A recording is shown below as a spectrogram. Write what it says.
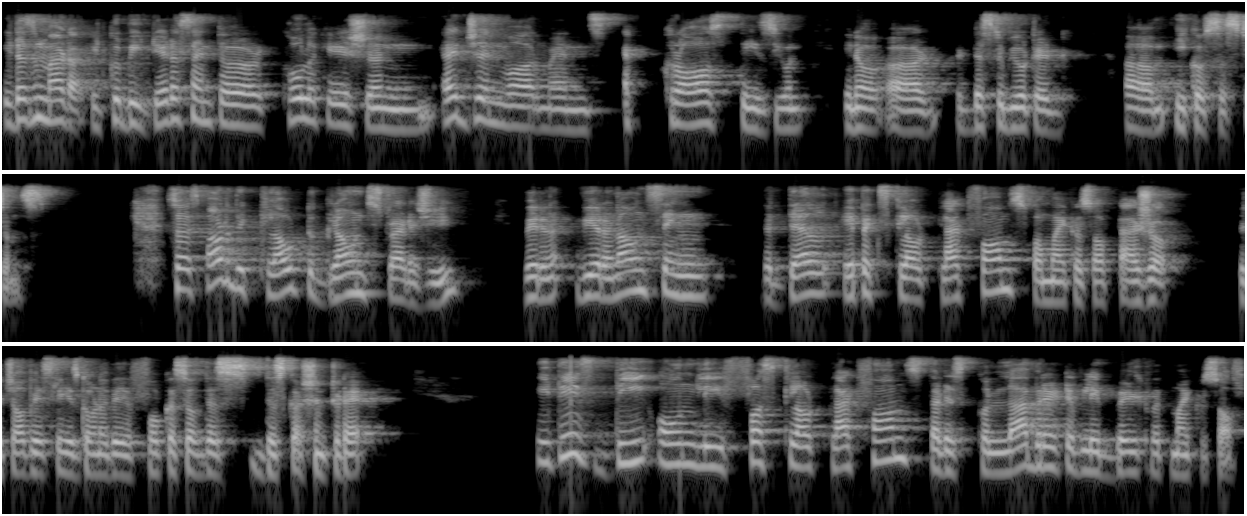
It doesn't matter. It could be data center, co-location, edge environments across these you know uh, distributed um, ecosystems. So as part of the cloud to ground strategy, we're, we are announcing the Dell Apex Cloud platforms for Microsoft Azure, which obviously is going to be the focus of this discussion today. It is the only first cloud platforms that is collaboratively built with Microsoft.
